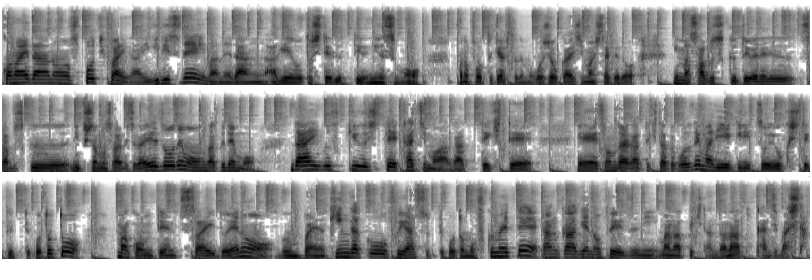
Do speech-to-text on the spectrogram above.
この間、あの、スポティファイがイギリスで今値段上げようとしてるっていうニュースも、このポッドキャストでもご紹介しましたけど、今サブスクと言われるサブスクリプションのサービスが映像でも音楽でもだいぶ普及して価値も上がってきて、えー、存在上がってきたところで、まあ、利益率を良くしていくってことと、まあ、コンテンツサイドへの分配の金額を増やすってことも含めて、単価上げのフェーズに、ま、なってきたんだなと感じました。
